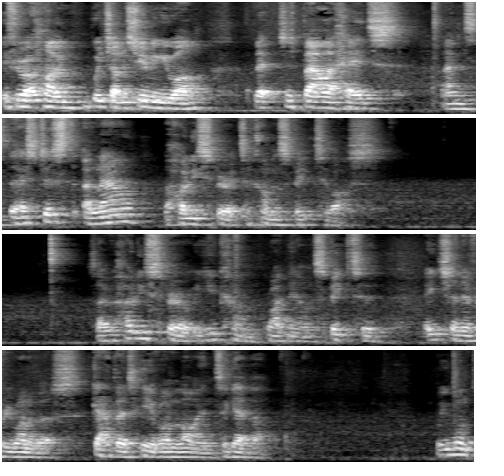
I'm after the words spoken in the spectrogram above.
if you're at home, which I'm assuming you are, let's just bow our heads and let's just allow the Holy Spirit to come and speak to us. So, Holy Spirit, will you come right now and speak to each and every one of us gathered here online together? We want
